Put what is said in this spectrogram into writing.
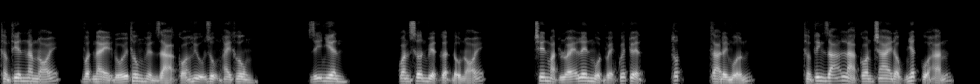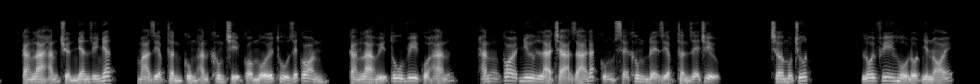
Thẩm thiên nam nói, vật này đối thông huyền giả có hữu dụng hay không? Dĩ nhiên. Quan sơn việt gật đầu nói. Trên mặt lóe lên một vệ quyết tuyệt t ố t ta đây muốn. Thẩm tinh giã là con trai độc nhất của hắn, càng là hắn truyền nhân duy nhất, mà diệp thần cùng hắn không chỉ có mối thù giết con, càng là hủy tu vi của hắn hắn coi như là trả giá đắt cũng sẽ không để diệp thần dễ chịu. Chờ một chút. Lôi phi hổ đột nhiên nói,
